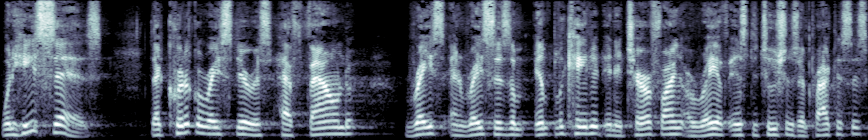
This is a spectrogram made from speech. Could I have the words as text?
When he says that critical race theorists have found race and racism implicated in a terrifying array of institutions and practices,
